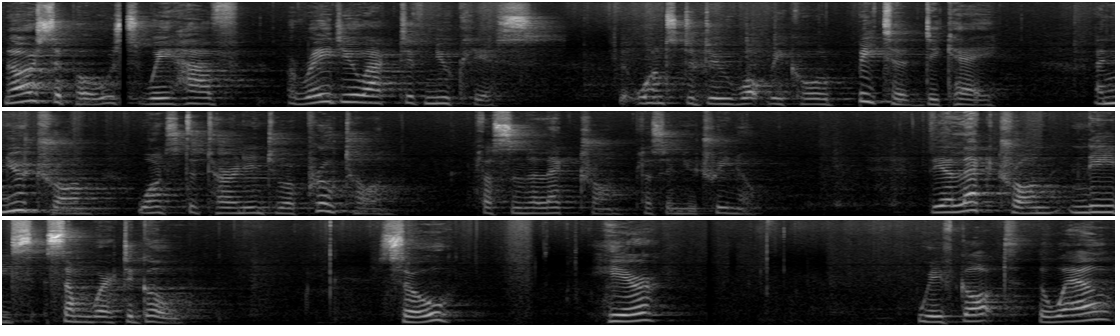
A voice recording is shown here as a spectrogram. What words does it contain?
Now suppose we have a radioactive nucleus that wants to do what we call beta decay. A neutron wants to turn into a proton plus an electron plus a neutrino. The electron needs somewhere to go. So here we've got the well,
